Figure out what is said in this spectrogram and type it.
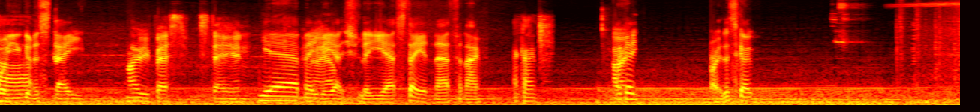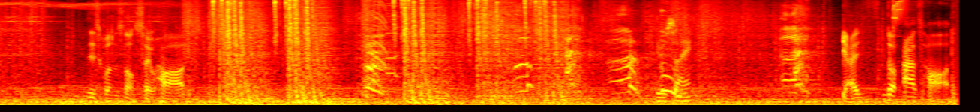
Or are you Uh, gonna stay? might be best staying. Yeah, maybe actually. Yeah, stay in there for now. Okay. Alright. Okay. Right, let's go. This one's not so hard. You were saying? Yeah, it's not as hard.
